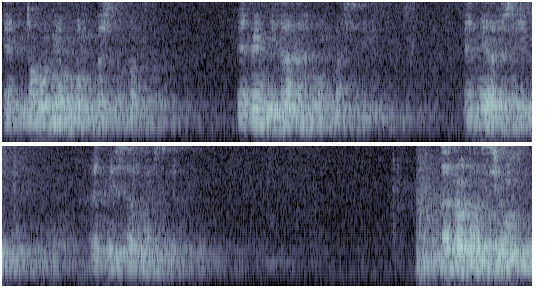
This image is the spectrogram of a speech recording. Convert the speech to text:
en todo mi amor personal, en mi mirada compasiva, en mi auxilio, en mi salvación. La nación,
